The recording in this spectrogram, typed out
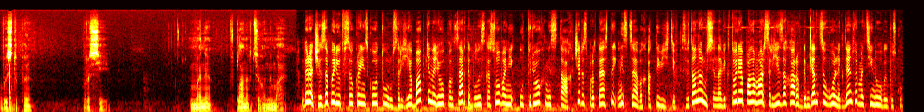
виступи в Росії. У мене в планах цього немає. До речі, за період всеукраїнського туру Сергія Бабкіна його концерти були скасовані у трьох містах через протести місцевих активістів. Світлана Русіна, Вікторія Паламар, Сергій Захаров, Дем'ян Цегольник для інформаційного випуску.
